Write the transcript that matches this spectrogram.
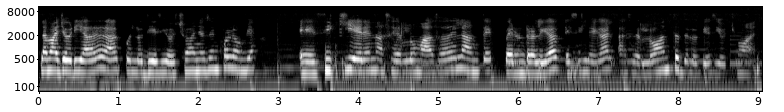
la mayoría de edad, pues los 18 años en Colombia, eh, si quieren hacerlo más adelante, pero en realidad es ilegal hacerlo antes de los 18 años.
